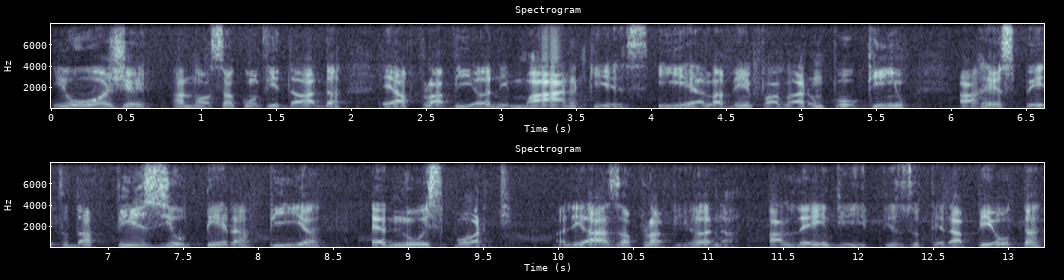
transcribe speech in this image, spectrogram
E hoje a nossa convidada é a Flaviane Marques e ela vem falar um pouquinho a respeito da fisioterapia é, no esporte. Aliás, a Flaviana, além de fisioterapeuta,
